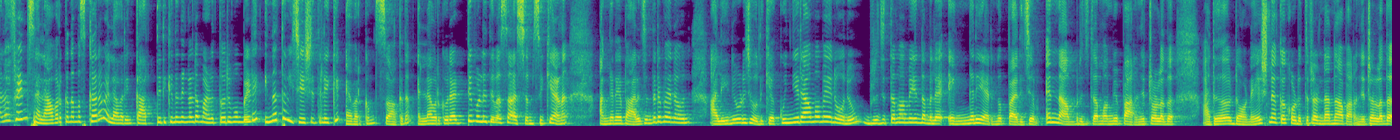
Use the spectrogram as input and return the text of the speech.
ഹലോ ഫ്രണ്ട്സ് എല്ലാവർക്കും നമസ്കാരം. എല്ലാവരും കാത്തിരിക്കുന്ന നിങ്ങളുടെ മഴത്തോരു മുമ്പേടെ ഇന്നത്തെ വിശേഷത്തിലേക്ക് എവർക്കും സ്വാഗതം. എല്ലാവർക്കും ഒരു അടിപൊളി ദിവസം ആശംസിക്കുകയാണ്. അങ്ങനെ ബാലചന്ദ്ര മേനോൻ അലീനയോട് ചോദിക്കുക കുഞ്ഞിരാമ മേനോനും ബ്രിജിത്തമ്മയും തമ്മിൽ എങ്ങനെയായിരുന്നു പരിചയം എന്നാ ബ്രിജിത്തമ്മ പറഞ്ഞിട്ടുള്ളത്. അത് ഡൊണേഷനൊക്കെ കൊടുത്തിട്ടുണ്ടെന്നാണ് പറഞ്ഞിട്ടുള്ളത്.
